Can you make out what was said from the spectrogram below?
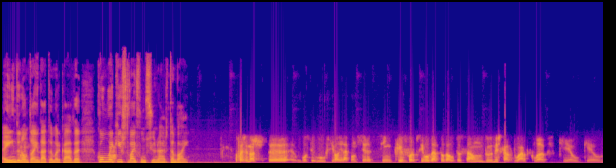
ainda não uhum. tem data marcada. Como é uhum. que isto vai funcionar também? Ou seja, nós, uh, o festival irá acontecer assim que for possível usar toda a lotação, do, neste caso do Art Club, que é, o, que é o,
